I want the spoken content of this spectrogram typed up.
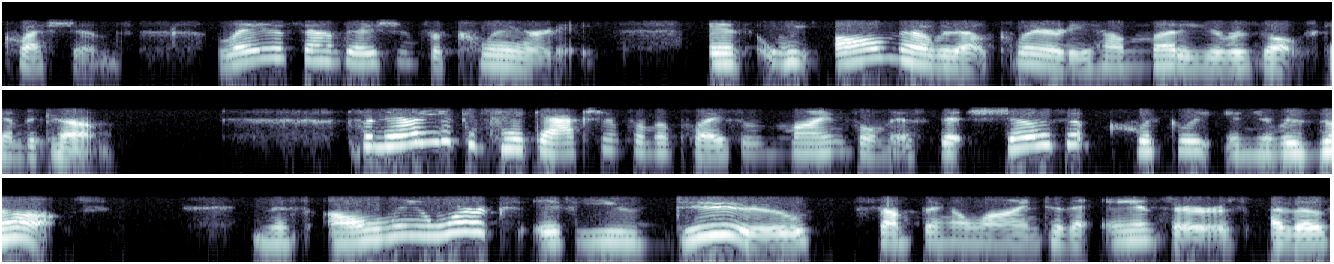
questions lay a foundation for clarity. And we all know without clarity how muddy your results can become. So now you can take action from a place of mindfulness that shows up quickly in your results. And this only works if you do something aligned to the answers of those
